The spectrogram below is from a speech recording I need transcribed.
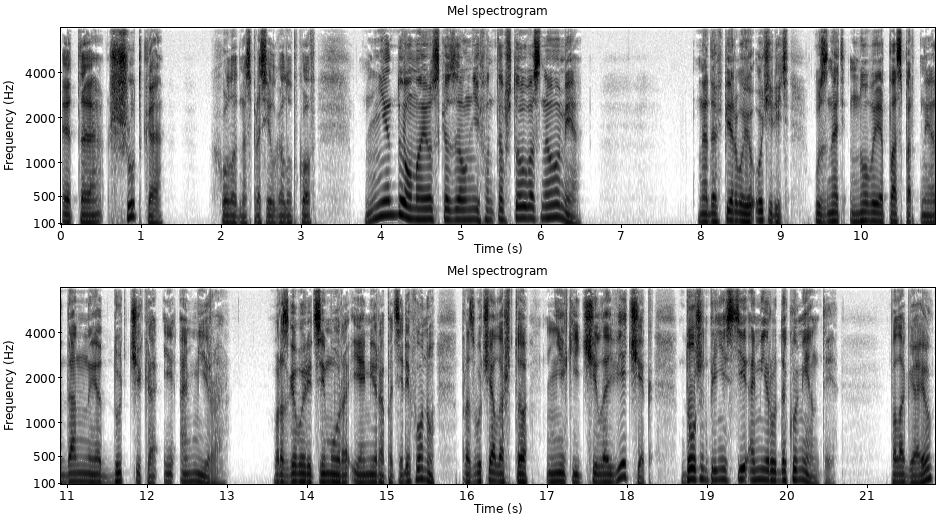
«Это шутка?» — холодно спросил Голубков. «Не думаю», — сказал Нифонтов. «Что у вас на уме?» «Надо в первую очередь узнать новые паспортные данные Дудчика и Амира». В разговоре Тимура и Амира по телефону прозвучало, что некий человечек должен принести Амиру документы — Полагаю,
